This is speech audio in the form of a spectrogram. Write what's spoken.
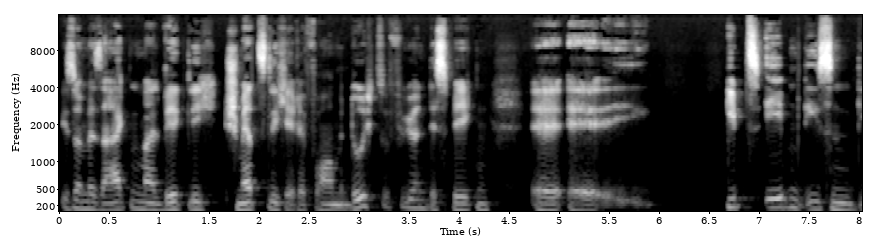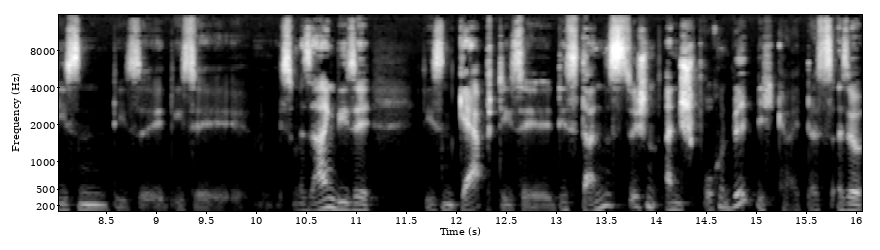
wie soll man sagen, mal wirklich schmerzliche Reformen durchzuführen. Deswegen äh, äh, gibt's eben diesen, diesen, diese, diese wie soll man sagen, diese, diesen Gap, diese Distanz zwischen Anspruch und Wirklichkeit. Das, also,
